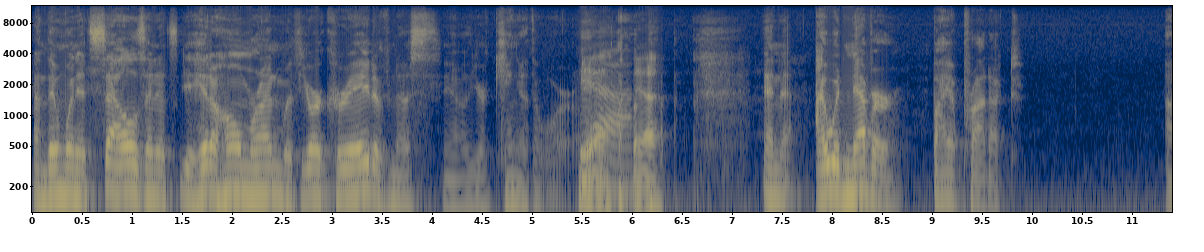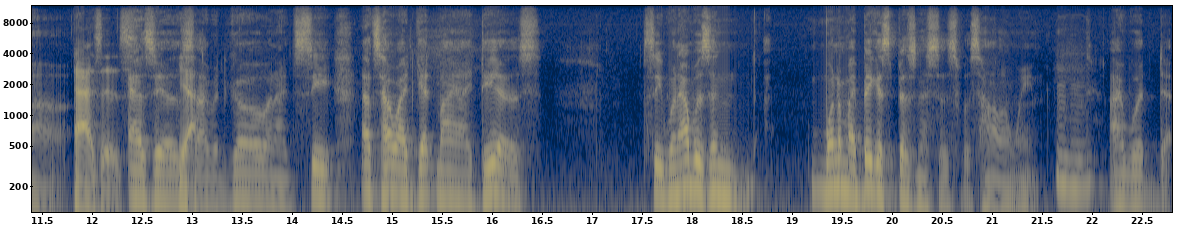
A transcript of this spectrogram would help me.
and then when it sells and it's you hit a home run with your creativeness, you know, you're king of the world. Yeah. Yeah. And I would never buy a product uh, As is. as is. Yeah. I would go and I'd see. That's how I'd get my ideas. See, when I was in, one of my biggest businesses was Halloween. hmm I would uh,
